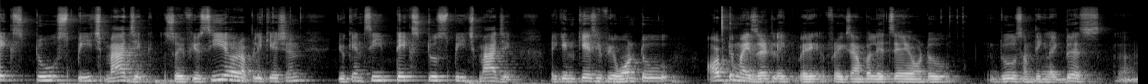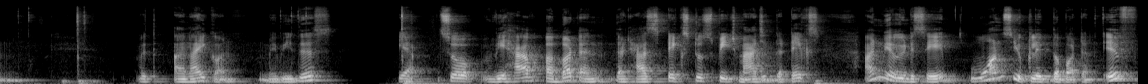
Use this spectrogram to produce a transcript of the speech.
text to speech magic so if you see our application you can see text to speech magic. Like in case if you want to optimize it like for example let's say i want to do something like this um, with an icon maybe this. Yeah so we have a button that has text to speech magic the text. And we are going to say once you click the button if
